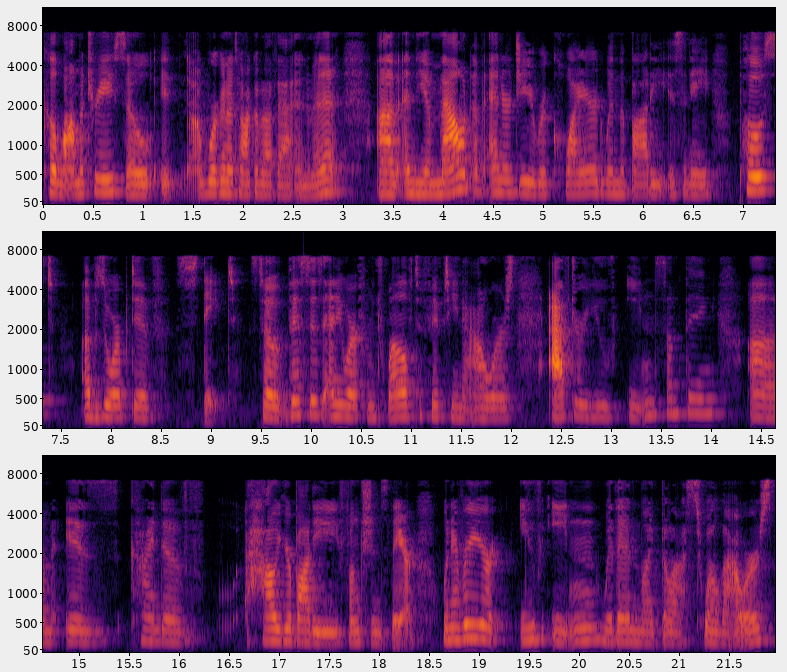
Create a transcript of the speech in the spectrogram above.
calorimetry. So it, uh, we're going to talk about that in a minute. Um, and the amount of energy required when the body is in a post-absorptive state. So this is anywhere from 12 to 15 hours after you've eaten something um, is kind of how your body functions there. Whenever you're you've eaten within like the last 12 hours,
